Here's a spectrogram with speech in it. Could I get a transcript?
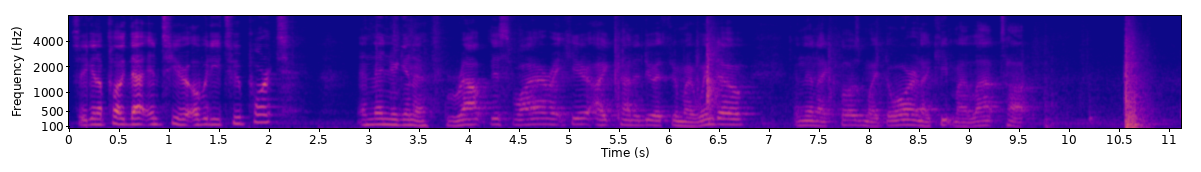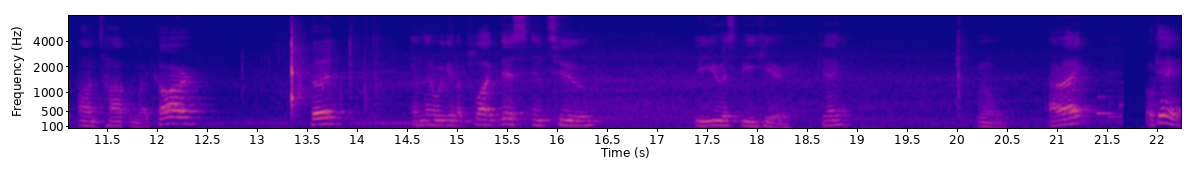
So you're going to plug that into your OBD2 port and then you're gonna route this wire right here. I kind of do it through my window and then I close my door and I keep my laptop on top of my car hood and then we're gonna plug this into the USB here, okay? Boom, all right? Okay,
